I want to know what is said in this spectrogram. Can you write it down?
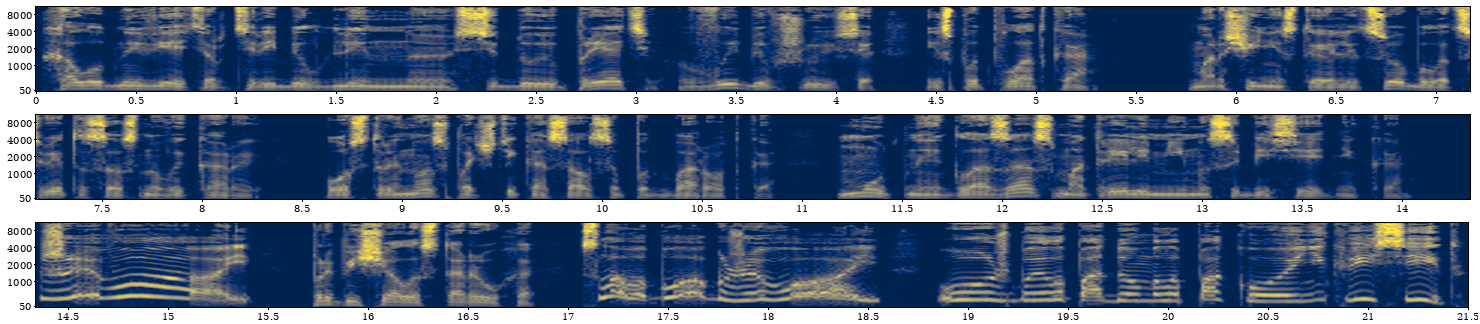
Холодный ветер теребил длинную седую прядь, выбившуюся из-под платка. Морщинистое лицо было цвета сосновой коры. Острый нос почти касался подбородка. Мутные глаза смотрели мимо собеседника. «Живой!» — пропищала старуха. «Слава богу, живой! Уж было подумала, покойник висит!»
